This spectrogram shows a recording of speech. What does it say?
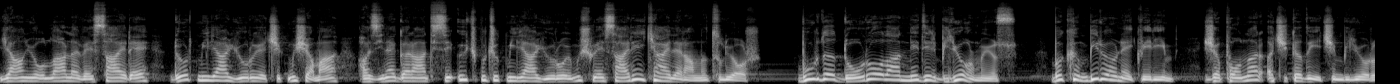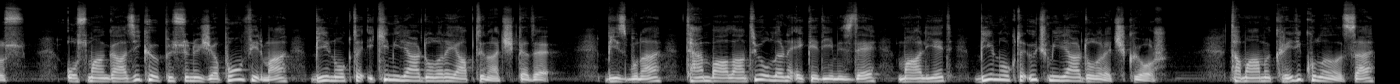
yan yollarla vesaire 4 milyar euroya çıkmış ama hazine garantisi 3,5 milyar euroymuş vesaire hikayeler anlatılıyor. Burada doğru olan nedir biliyor muyuz? Bakın bir örnek vereyim. Japonlar açıkladığı için biliyoruz. Osman Gazi Köprüsü'nü Japon firma 1.2 milyar dolara yaptığını açıkladı. Biz buna tem bağlantı yollarını eklediğimizde maliyet 1.3 milyar dolara çıkıyor. Tamamı kredi kullanılsa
